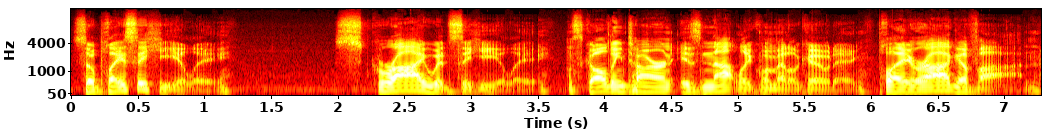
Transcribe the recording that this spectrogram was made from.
So play Saheeli. Scry with Saheeli. Scalding Tarn is not liquimetal Coating. Play Ragavan.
